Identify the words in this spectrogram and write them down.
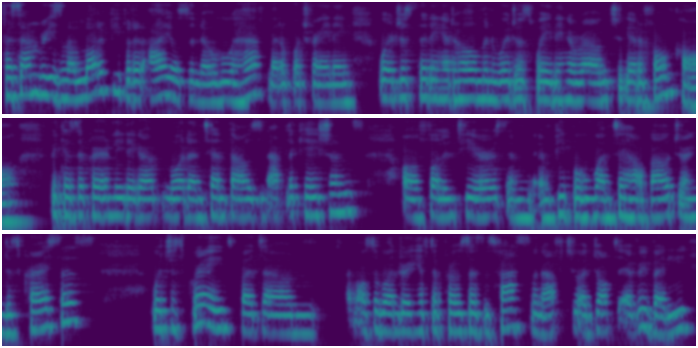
for some reason, a lot of people that I also know who have medical training were just sitting at home and we're just waiting around to get a phone call because apparently they got more than 10,000 applications of volunteers and, and people who want to help out during this crisis which is great. But um, I'm also wondering if the process is fast enough to adopt everybody.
